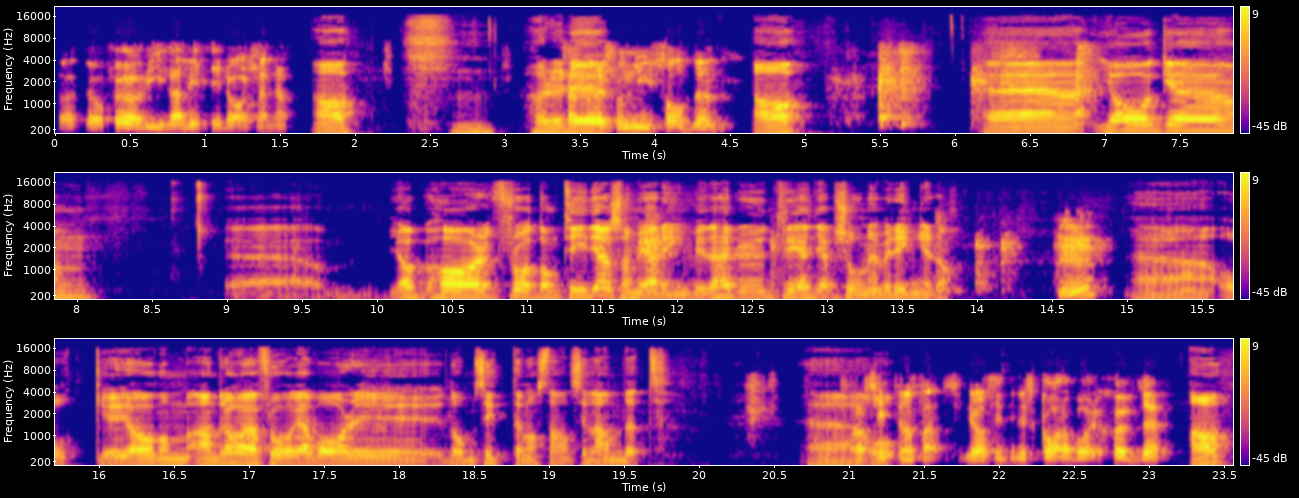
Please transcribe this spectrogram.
så att då får jag vila lite idag känner jag. Ja. Hörru Sätta mig du. på nysådden. Ja. Eh, jag... ehm, eh, jag har från de tidigare som vi har ringt. Det här är den tredje personen vi ringer då. Mm. Eh, och ja, de andra har jag frågat var de sitter någonstans i landet. Eh, Jag sitter och, någonstans. Jag sitter i Skaraborg, Skövde. ja,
